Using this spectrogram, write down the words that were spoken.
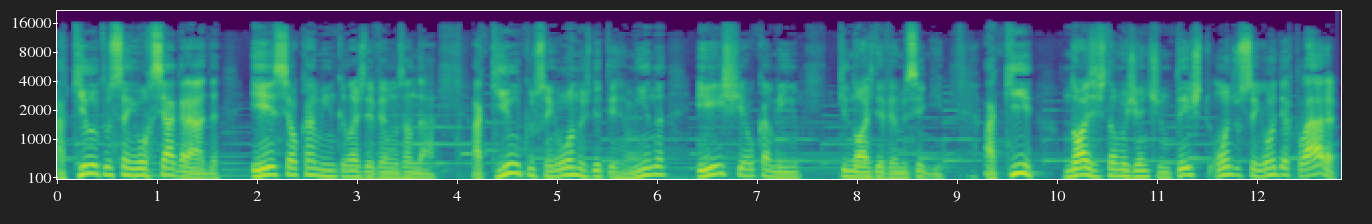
Aquilo que o Senhor se agrada, esse é o caminho que nós devemos andar. Aquilo que o Senhor nos determina, este é o caminho que nós devemos seguir. Aqui nós estamos diante de um texto onde o Senhor declara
